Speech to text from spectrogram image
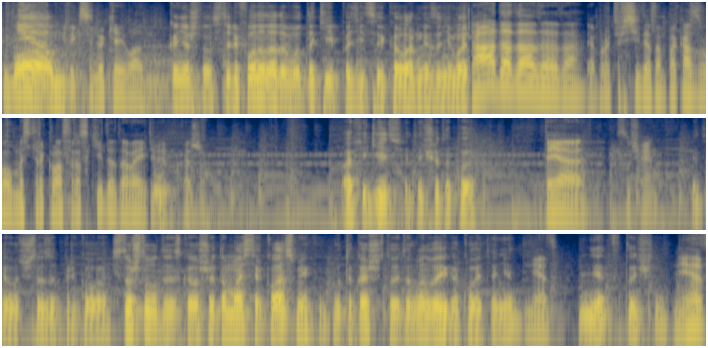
Бам! Пиксель, окей, ладно. Конечно, с телефона надо вот такие позиции коварные занимать. Да, да, да, да, да. Я против Сида там показывал мастер-класс раскида. Давай тебе покажу. Офигеть, это что такое? Да я случайно. Это вот что за приколы? Того, что вот ты сказал, что это мастер-класс, мне как будто кажется, что это ванвей какой-то, нет? Нет, Нет, точно. нет.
